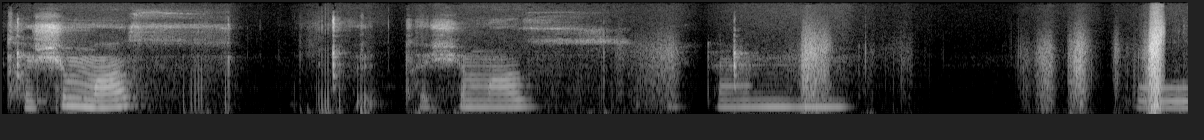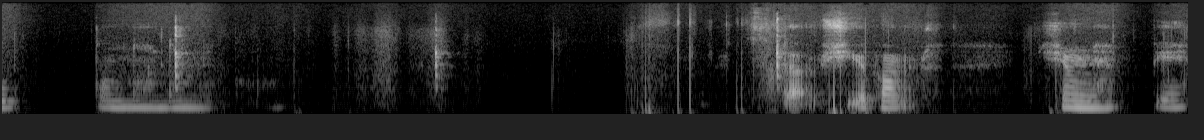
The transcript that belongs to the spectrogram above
taşınmaz taşınmaz yüzden bu bunlardan yapalım. Daha bir şey yapamıyoruz. Şimdi bir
